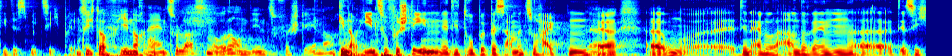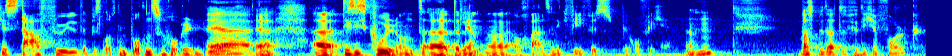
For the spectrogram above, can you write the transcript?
die das mit sich bringt. Und sich darauf jeden noch einzulassen, oder? Und ihn zu verstehen auch? Genau, jeden zu verstehen, die Truppe beisammenzuhalten, ja. ja äh, um äh, den einen oder anderen, äh, der sich als Star fühlt, ein bisschen auf den Boden zu holen. Ja, auch, ja. Das ist cool und da lernt man auch wahnsinnig viel fürs Berufliche. Mhm. Was bedeutet für dich Erfolg?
